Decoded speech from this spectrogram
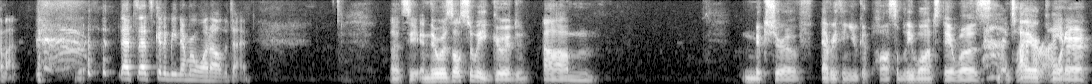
Come on, that's that's gonna be number one all the time. Let's see. And there was also a good um, mixture of everything you could possibly want. There was Wow, an entire corner.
